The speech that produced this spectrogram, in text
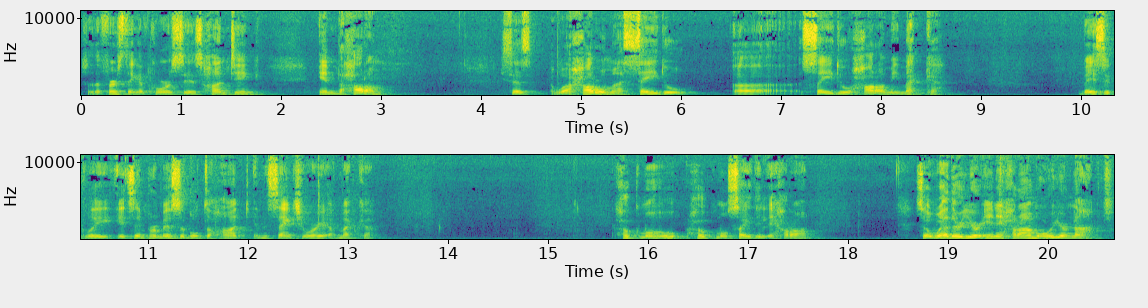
So the first thing, of course, is hunting in the Haram. He says, وَحَرُمَ سَيْدُ سَيْدُ حَرَمِ Mecca. Basically, it's impermissible to hunt in the sanctuary of Mecca. حكمه حكم صيد الإحرام so whether you're in ihram or you're not,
